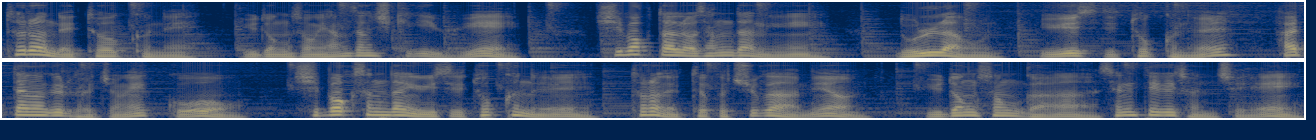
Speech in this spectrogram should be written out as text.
트론 네트워크 내 유동성을 향상시키기 위해 10억 달러 상당의 놀라운 USD 토큰을 할당하기로 결정했고 10억 상당의 USD 토큰을 트론 네트워크에 추가하면 유동성과 생태계 전체에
